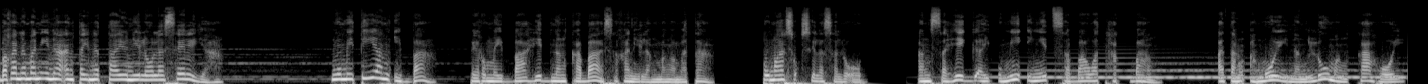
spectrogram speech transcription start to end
Baka naman inaantay na tayo ni Lola Celia. Ngumiti ang iba pero may bahid ng kaba sa kanilang mga mata. Pumasok sila sa loob. Ang sahig ay umiingit sa bawat hakbang at ang amoy ng lumang kahoy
